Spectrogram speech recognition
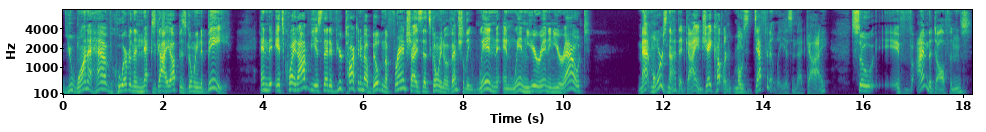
you want to have whoever the next guy up is going to be. And it's quite obvious that if you're talking about building a franchise that's going to eventually win and win year in and year out, Matt Moore's not that guy, and Jay Cutler most definitely isn't that guy. So if I'm the Dolphins,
